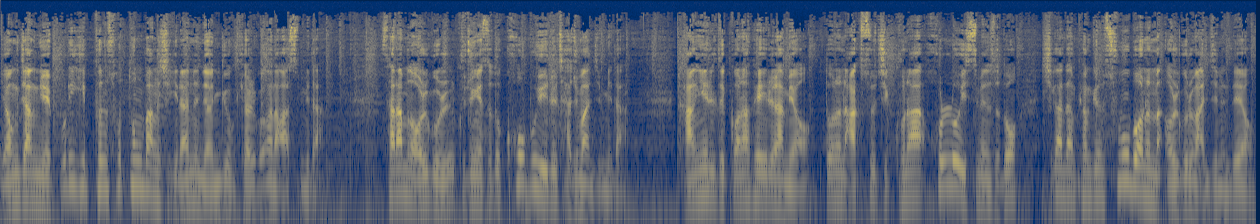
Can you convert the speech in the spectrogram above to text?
영장류의 뿌리 깊은 소통 방식이라는 연구 결과가 나왔습니다. 사람은 얼굴, 그 중에서도 코 부위를 자주 만집니다. 강의를 듣거나 회의를 하며 또는 악수 직후나 홀로 있으면서도 시간당 평균 20번은 얼굴을 만지는데요.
